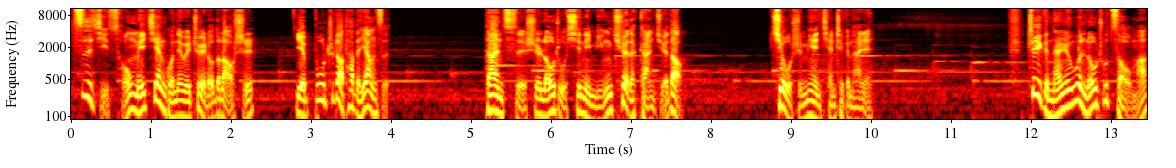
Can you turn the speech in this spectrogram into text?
自己从没见过那位坠楼的老师，也不知道他的样子。但此时楼主心里明确的感觉到，就是面前这个男人。这个男人问楼主走吗？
